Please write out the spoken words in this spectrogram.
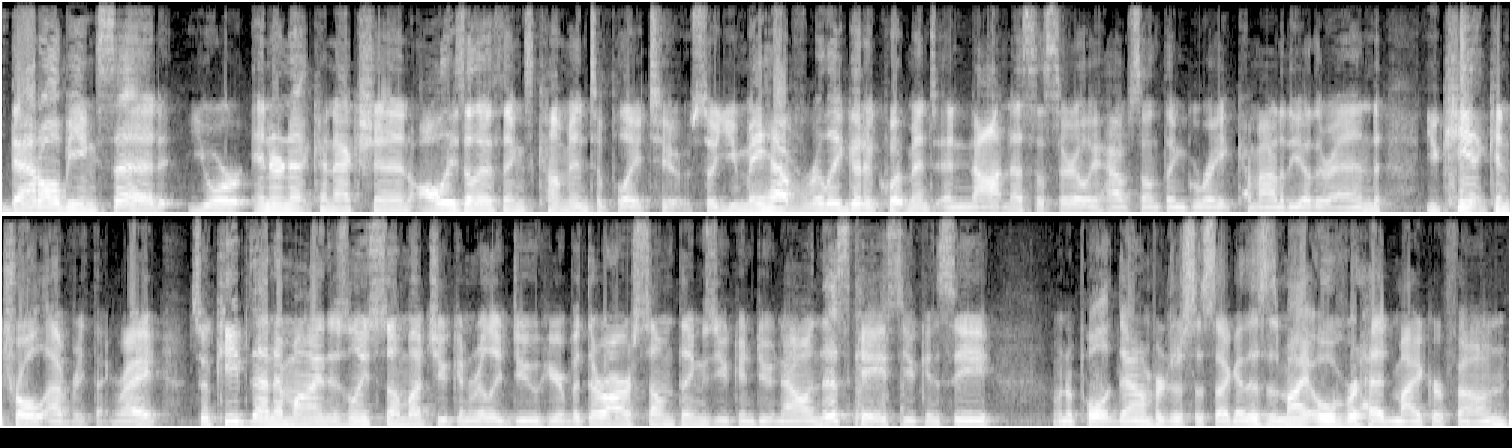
that all being said, your internet connection, all these other things come into play too. So you may have really good equipment and not necessarily have something great come out of the other end. You can't control everything, right? So keep that in mind. There's only so much you can really do here, but there are some things you can do. Now in this case, you can see I'm going to pull it down for just a second. This is my overhead microphone,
